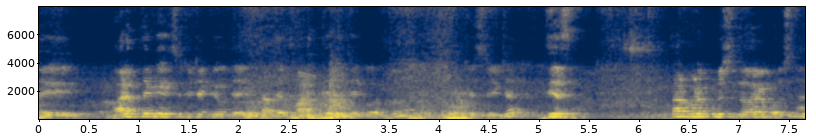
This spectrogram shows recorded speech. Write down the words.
যে বাইরের থেকে এই চিঠিটা কেউ দেয় তাদের বাড়ির থেকে যে কেউ একজন সেই চিঠিটা দিয়েছে। তারপরে পুলিশ চিন্তাধারা বলছে যে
